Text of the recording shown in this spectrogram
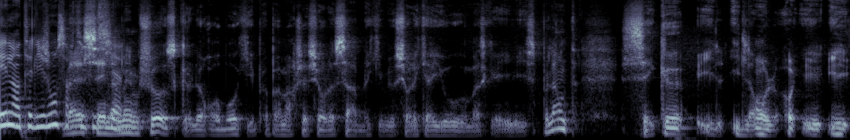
et l'intelligence ben, artificielle. c'est la même chose que le robot qui ne peut pas marcher sur le sable et qui sur les cailloux parce qu'il se plante. C'est qu'il il, il,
